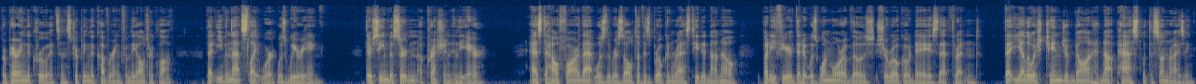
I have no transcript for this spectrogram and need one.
preparing the cruets and stripping the covering from the altar cloth, that even that slight work was wearying. There seemed a certain oppression in the air. As to how far that was the result of his broken rest, he did not know, but he feared that it was one more of those Scirocco days that threatened. That yellowish tinge of dawn had not passed with the sun rising.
